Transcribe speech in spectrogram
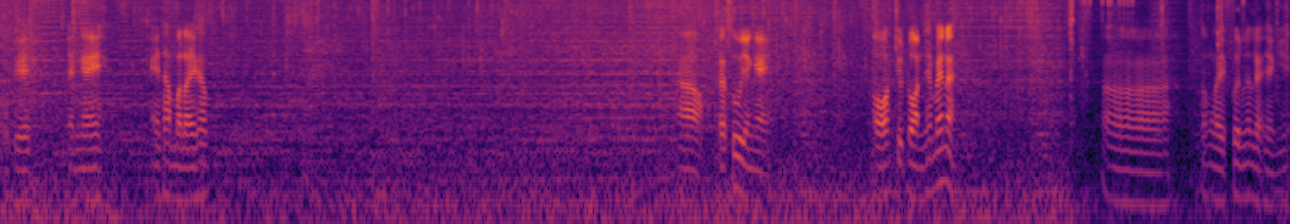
โอเค ยังไง ให้ทำอะไรครับ อ้าวจะสู้ยังไง อ๋อ จุดอ่อนใช่ไหมน่ะเอ่อ ต้องไรเฟิลแล้วแหละอย่างนี้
